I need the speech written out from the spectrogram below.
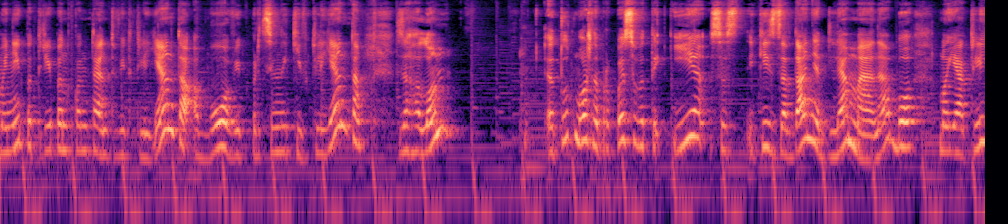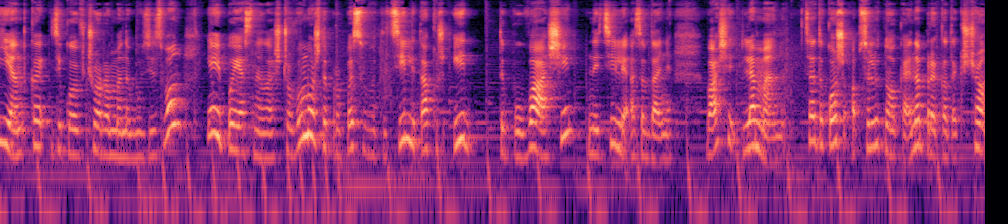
мені потрібен контент від клієнта або від працівників клієнта. Загалом. Е, Тут можна прописувати і якісь завдання для мене, бо моя клієнтка, з якою вчора в мене був зізвон, я їй пояснила, що ви можете прописувати цілі також і, типу, ваші, не цілі, а завдання, ваші для мене. Це також абсолютно окей. Наприклад, якщо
